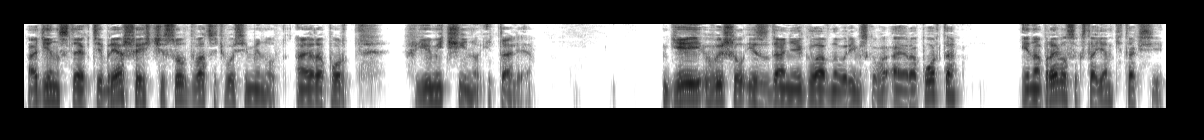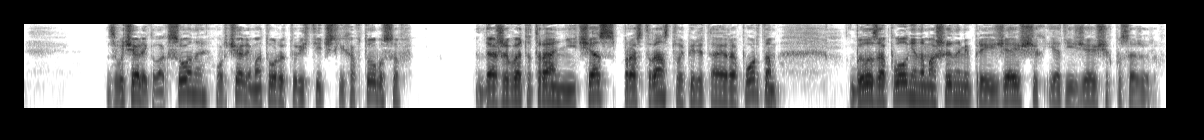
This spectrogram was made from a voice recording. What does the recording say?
11 октября, 6 часов 28 минут. Аэропорт Фьюмичино, Италия. Гей вышел из здания главного римского аэропорта и направился к стоянке такси. Звучали клаксоны, урчали моторы туристических автобусов. Даже в этот ранний час пространство перед аэропортом было заполнено машинами приезжающих и отъезжающих пассажиров.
